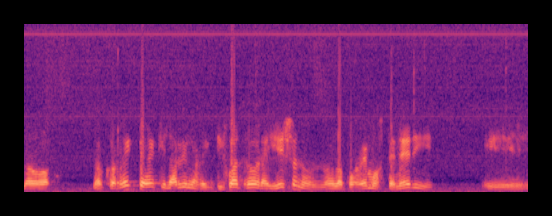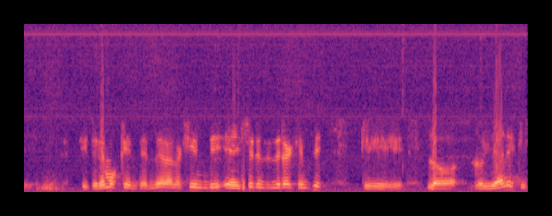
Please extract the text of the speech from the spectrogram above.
Lo, lo correcto es que larguen las 24 horas y eso no, no lo podemos tener y, y y tenemos que entender a la gente, eh, hacer entender a la gente que lo, lo ideal es que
